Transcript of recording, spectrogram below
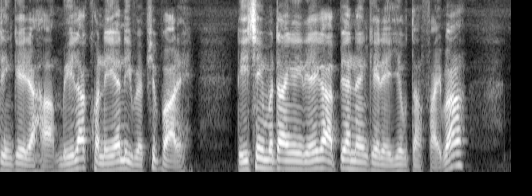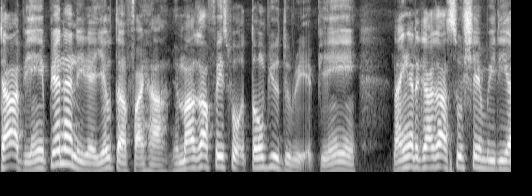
တင်ခဲ့တာဟာမေလ9ရက်နေ့ပဲဖြစ်ပါတယ်။ဒီချိန်မတိုင်ခင်တည်းကပြန့်နှံ့ခဲ့တဲ့ရုပ်သံဖိုင်ပါ။ ဒါအပြင်ပြန့်နှံ့နေတဲ့ရုပ်သံဖိုင်ဟာမြန်မာက Facebook အသုံးပြုသူတွေအပြင်နိုင်ငံတကာက social media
